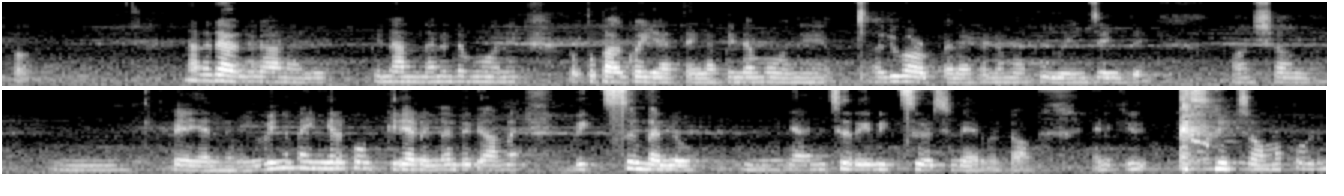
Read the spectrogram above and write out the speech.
അപ്പോൾ നാളെ രാവിലെ കാണാമല്ലോ പിന്നെ അന്നേരം എന്റെ മോന് ഉപ്പ കൊയ്യാത്തല്ല പിന്നെ മോന് ഒരു കുഴപ്പമില്ല. എന്റെ മോൻ പോവുകയും ചെയ്ത്. മാഷാല്ല എല്ലാവരെയും പിന്നെ ഭയങ്കര പൊക്കിരി അടങ്ങുന്നുണ്ട്. കാരണം വിക്സ് ഉണ്ടല്ലോ. ഞാൻ ചെറിയ വിക്സ് വെച്ചിട്ടുണ്ടായിരുന്നു കേട്ടോ എനിക്ക് ചുമ ഇപ്പോൾ ഒരു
